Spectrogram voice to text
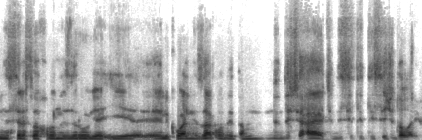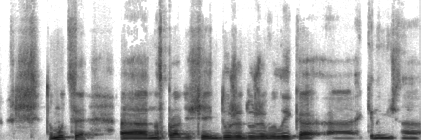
Міністерство охорони здоров'я і е, лікувальні заклади, там не досягають 10 тисяч доларів. Тому це е, насправді ще й дуже дуже велика е, економічна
